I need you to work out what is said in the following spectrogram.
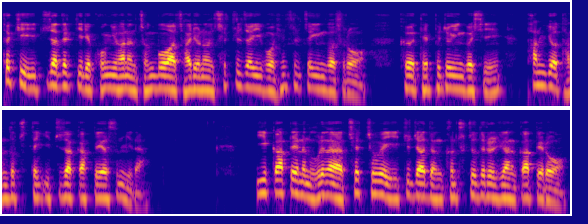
특히 입주자들끼리 공유하는 정보와 자료는 실질적이고 현실적인 것으로 그 대표적인 것이 판교 단독주택 입주자 카페였습니다. 이 카페는 우리나라 최초의 입주자 등 건축주들을 위한 카페로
